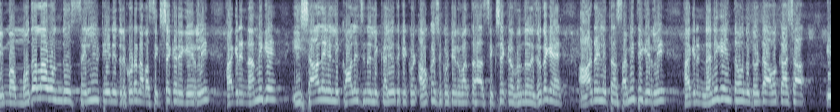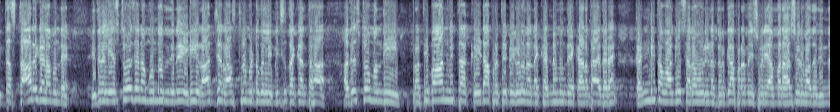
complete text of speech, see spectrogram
ನಿಮ್ಮ ಮೊದಲ ಒಂದು ಸೆಲ್ಯೂಟ್ ಏನಿದ್ರು ಕೂಡ ನಮ್ಮ ಶಿಕ್ಷಕರಿಗೆ ಇರಲಿ. ಹಾಗೆ ನಮಗೆ ಈ ಶಾಲೆಯಲ್ಲಿ, ಕಾಲೇಜಿನಲ್ಲಿ ಕಲಿಯೋದಕ್ಕೆ ಅವಕಾಶ ಕೊಟ್ಟಿರುವಂತಹ ಶಿಕ್ಷಕ ವೃಂದದ ಜೊತೆಗೆ ಆಡಳಿತ ಸಮಿತಿಗಿರಲಿ. ಹಾಗೆ ನನಗೆ ಇಂತಹ ಒಂದು ಅವಕಾಶ ಇಂಥ ಸ್ಟಾರ್ಗಳ ಮುಂದೆ. ಇದರಲ್ಲಿ ಎಷ್ಟೋ ಜನ ಮುಂದೊಂದು ದಿನ ಇಡೀ ರಾಜ್ಯ ರಾಷ್ಟ್ರ ಮಟ್ಟದಲ್ಲಿ ಮಿಂಚತಕ್ಕಂತಹ ಅದೆಷ್ಟೋ ಮಂದಿ ಪ್ರತಿಭಾನ್ವಿತ ಕ್ರೀಡಾ ಪ್ರತಿಭೆಗಳು ನನ್ನ ಕಣ್ಣ ಮುಂದೆ ಕಾಣ್ತಾ ಇದ್ದಾರೆ. ಖಂಡಿತವಾಗ್ಲೂ ಸರವೂರಿನ ದುರ್ಗಾ ಪರಮೇಶ್ವರಿ ಅಮ್ಮನ ಆಶೀರ್ವಾದದಿಂದ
